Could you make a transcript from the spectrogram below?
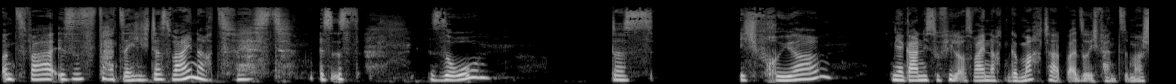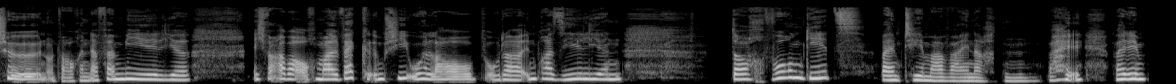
Und zwar ist es tatsächlich das Weihnachtsfest. Es ist so, dass ich früher mir gar nicht so viel aus Weihnachten gemacht habe. Also ich fand es immer schön und war auch in der Familie. Ich war aber auch mal weg im Skiurlaub oder in Brasilien. Doch worum geht's beim Thema Weihnachten? Bei, bei dem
